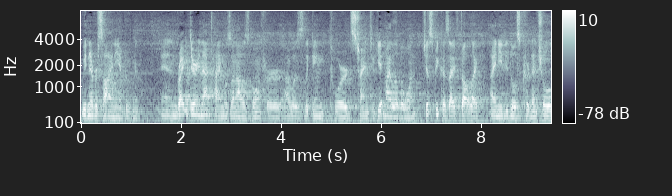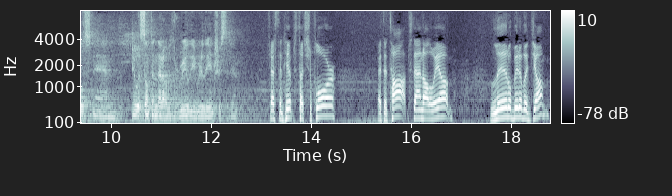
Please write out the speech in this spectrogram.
we never saw any improvement. And right during that time was when I was going for, I was looking towards trying to get my level one, just because I felt like I needed those credentials and it was something that I was really, really interested in. Chest and hips touch the floor, at the top, stand all the way up, little bit of a jump,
